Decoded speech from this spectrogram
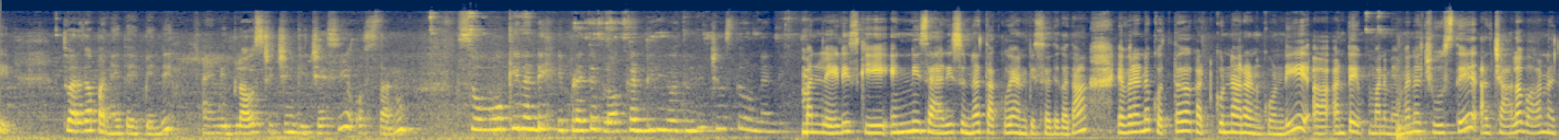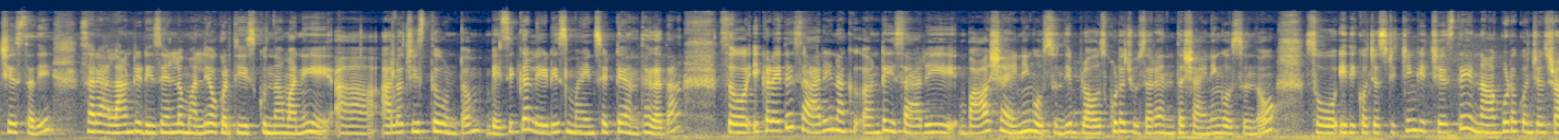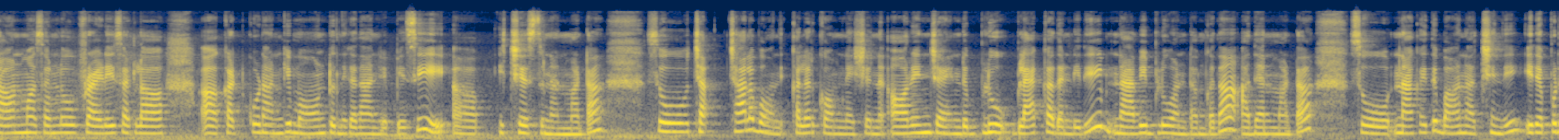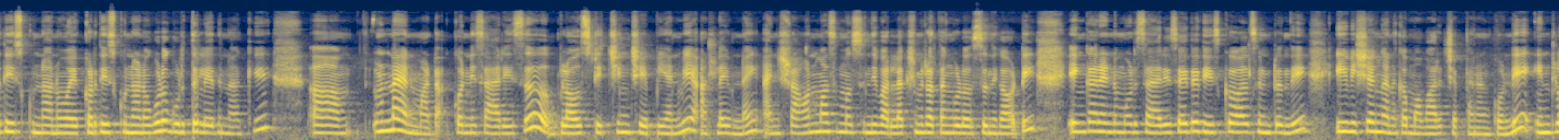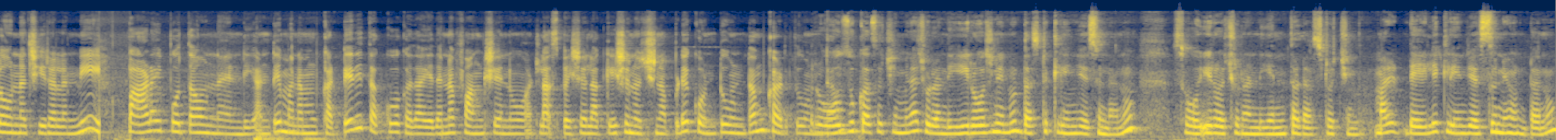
త్వరగా పని అయితే అయిపోయింది అండ్ ఈ బ్లౌజ్ స్టిచ్చింగ్ ఇచ్చేసి వస్తాను. సో ఓకేనండి. ఇప్పుడైతే బ్లాగ్ కంటిన్యూ అవుతుంది. చూస్తూ ఉండండి. మన లేడీస్కి ఎన్ని శారీస్ ఉన్నా తక్కువే అనిపిస్తుంది కదా. ఎవరైనా కొత్తగా కట్టుకున్నారనుకోండి అంటే మనం ఏమైనా చూస్తే అది చాలా బాగా నచ్చేస్తుంది. సరే అలాంటి డిజైన్లో మళ్ళీ ఒకటి తీసుకుందామని ఆలోచిస్తూ ఉంటాం. బేసిక్గా లేడీస్ మైండ్ సెట్టే అంత కదా. సో ఇక్కడైతే శారీ నాకు అంటే ఈ శారీ బాగా షైనింగ్ వస్తుంది. బ్లౌజ్ కూడా చూసారా ఎంత షైనింగ్ వస్తుందో. సో ఇది కొంచెం స్టిచ్చింగ్ ఇచ్చేస్తే నాకు కూడా కొంచెం శ్రావణ మాసంలో ఫ్రైడేస్ అట్లా కట్టుకోవడానికి బాగుంటుంది కదా అని చెప్పేసి ఇచ్చేస్తున్నాను అనమాట సో చా చాలా బాగుంది colour combination. Orange and blue black కదండి ఇది. నావీ బ్లూ అంటాం కదా అదే అనమాట సో నాకైతే బాగా నచ్చింది. ఇది ఎప్పుడు తీసుకున్నానో ఎక్కడ తీసుకున్నానో కూడా గుర్తులేదు నాకు. ఉన్నాయన్నమాట కొన్ని శారీస్. బ్లౌజ్ స్టిచ్చింగ్ చేపియనివి అట్లే ఉన్నాయి. అండ్ శ్రావణ మాసం వస్తుంది వరలక్ష్మి వ్రతం కూడా వస్తుంది కాబట్టి ఇంకా రెండు మూడు శారీస్ అయితే తీసుకోవాల్సి ఉంటుంది. ఈ విషయం కనుక మా వారికి చెప్పాను అనుకోండి ఇంట్లో ఉన్న చీరలన్నీ పాడైపోతూ ఉన్నాయండి. అంటే మనం కట్టేది తక్కువ కదా ఏదైనా ఫంక్షన్ అట్లా స్పెషల్ అకేషన్ వచ్చినప్పుడే కొంటూ ఉంటాం కడుతూ ఉంటాం. రోజు కసు చిమ్మినా చూడండి ఈ రోజు నేను డస్ట్ క్లీన్ చేస్తున్నాను. సో ఈ రోజు చూడండి ఎంత డస్ట్ వచ్చిందో. మరి డైలీ క్లీన్ చేస్తూనే ఉంటాను.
